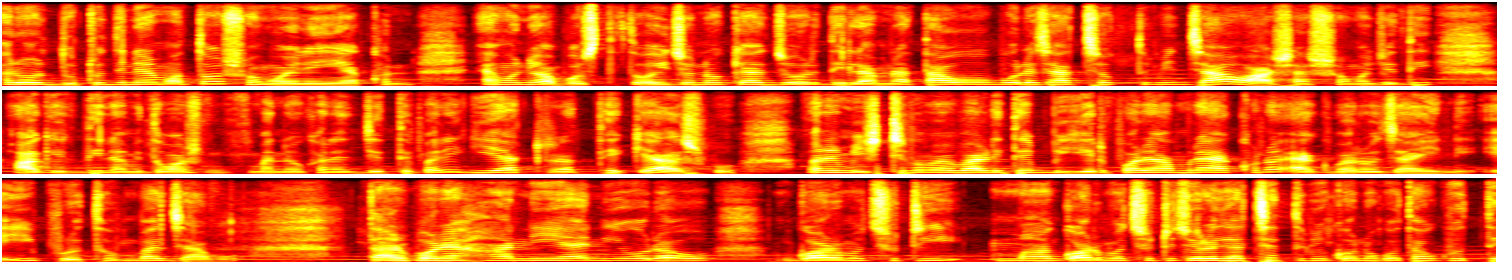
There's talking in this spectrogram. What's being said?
আর ওর দুটো দিনের মতো সময় নেই এখন, এমনই অবস্থা। তো ওই জন্য ওকে আর জোর দিলাম না। তাও বলেছে আচ্ছা তুমি যাও, আসার সময় যদি আগের দিন আমি তোমার মানে ওখানে যেতে পারি, গিয়ে একটা রাত থেকে আসব। মানে মিষ্টি মামার বাড়িতে বিয়ের পরে আমরা এখনও একবারও যাইনি। এই প্রথমবার যাব। তারপরে হানি, অ্যানি ওরাও গরমের ছুটি, মা গরমের ছুটি চলে যাচ্ছে, তুমি কোনো কোথাও ঘুরতে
